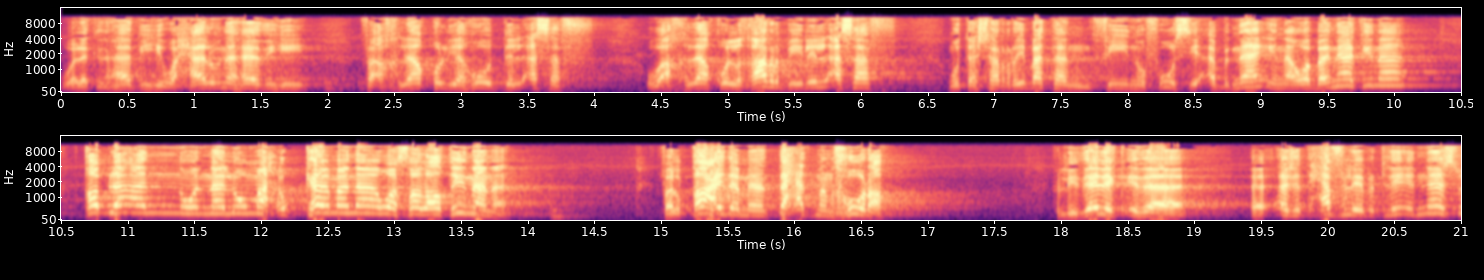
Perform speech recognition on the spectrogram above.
ولكن هذه وحالنا هذه فأخلاق اليهود للأسف وأخلاق الغرب للأسف متشربة في نفوس أبنائنا وبناتنا قبل أن نلوم حكامنا وسلاطيننا. فالقاعدة من تحت منخورة. لذلك إذا أجت حفلة بتلاقي الناس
